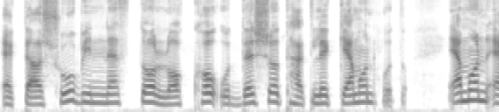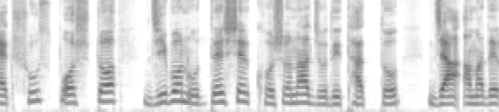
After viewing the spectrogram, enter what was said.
একটা সুবিন্যস্ত লক্ষ্য উদ্দেশ্য থাকলে কেমন হতো? এমন এক সুস্পষ্ট জীবন উদ্দেশ্যের ঘোষণা যদি থাকত যা আমাদের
